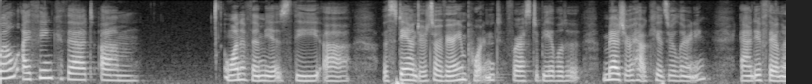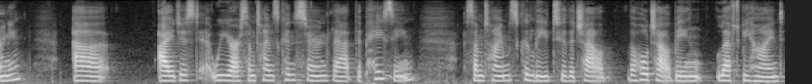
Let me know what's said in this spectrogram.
Well, I think that um, one of them is the, uh, the standards are very important for us to be able to measure how kids are learning and if they're learning. Uh, I just, we are sometimes concerned that the pacing sometimes could lead to the child, the whole child being left behind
